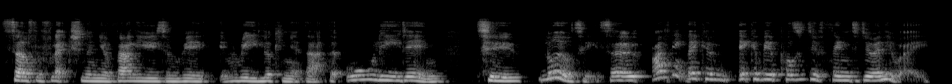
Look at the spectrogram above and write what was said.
self reflection and your values and re, looking at that that all lead in to loyalty. So I think they can it can be a positive thing to do anyway.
